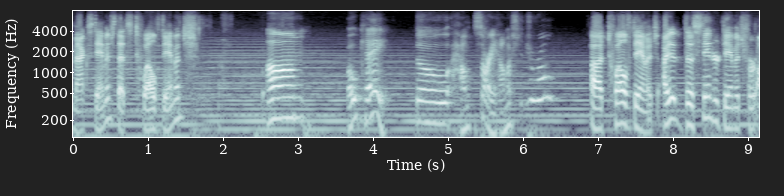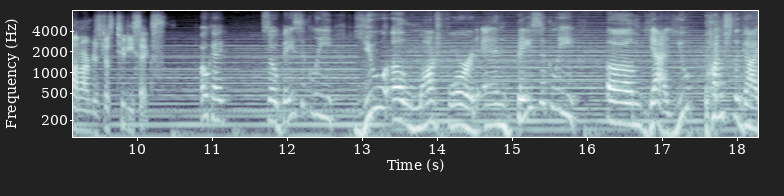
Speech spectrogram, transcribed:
max damage. That's 12 damage. Um. Okay. So how? Sorry, how much did you roll? Uh, 12 damage. I, the standard damage for unarmed is just 2d6. Okay. So basically, you uh, launch forward and basically, um, yeah, you punch the guy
